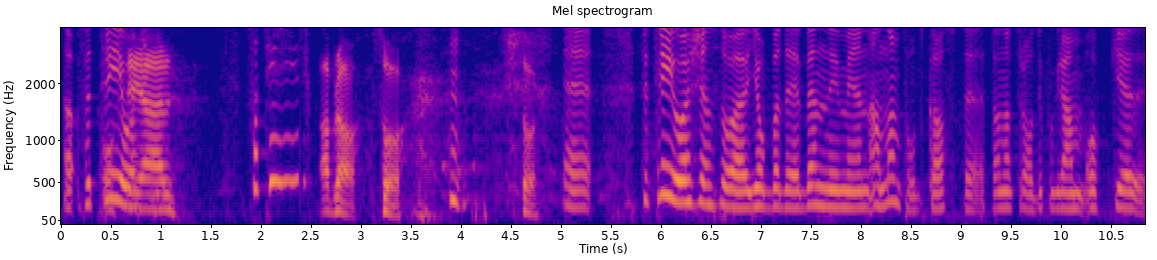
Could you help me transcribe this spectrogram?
Ja, för tre och år det sedan. är... Satir! Ja, bra. Så. så. Eh, för tre år sedan så jobbade Benny med en annan podcast, eh, ett annat radioprogram. Och eh,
